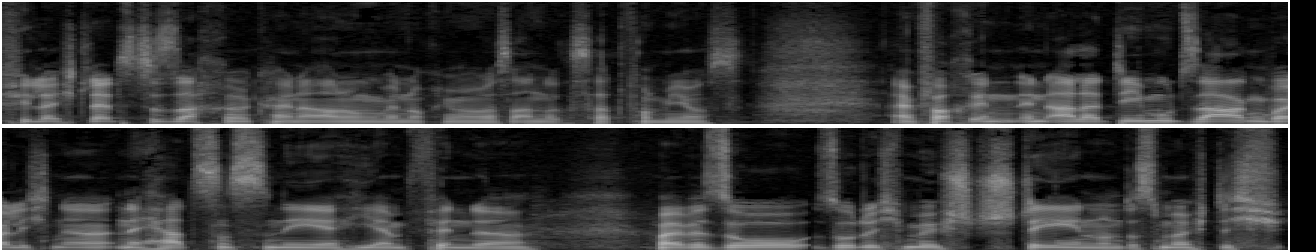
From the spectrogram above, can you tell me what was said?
vielleicht letzte Sache, keine Ahnung, wenn noch jemand was anderes hat von mir aus, einfach in, in aller Demut sagen, weil ich eine, eine Herzensnähe hier empfinde, weil wir so, so durchmischt stehen und das möchte ich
